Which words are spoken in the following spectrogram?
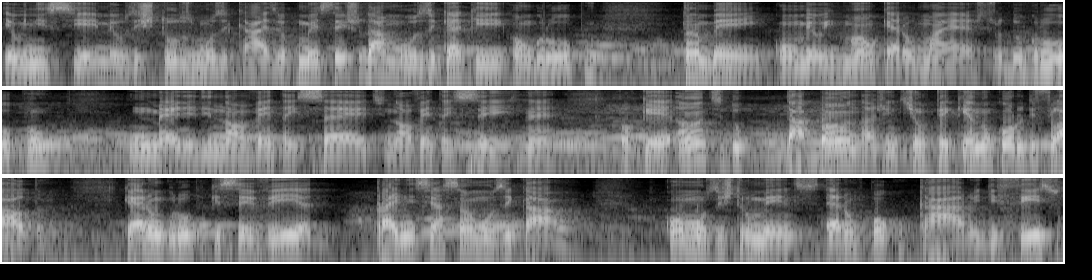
eu iniciei meus estudos musicais. Eu comecei a estudar música aqui com o grupo, também com meu irmão, que era o maestro do grupo, em média de 97, 96, né? Porque antes do, da banda a gente tinha um pequeno coro de flauta, que era um grupo que servia para iniciação musical. Como os instrumentos eram um pouco caros e difíceis,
